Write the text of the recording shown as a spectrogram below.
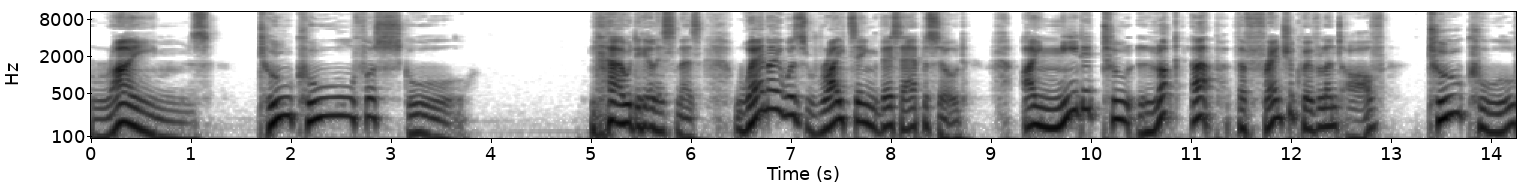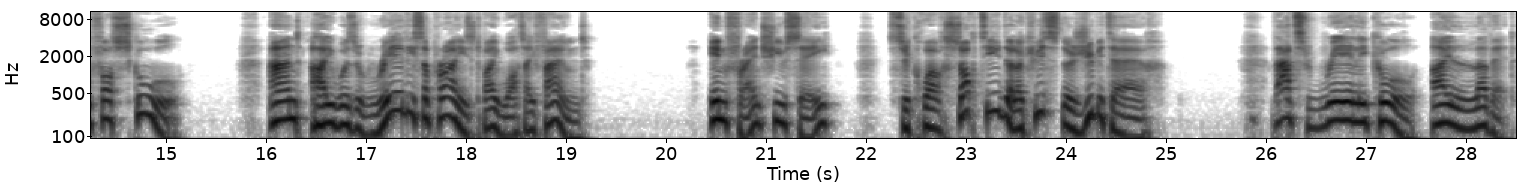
rhymes. Too cool for school. Now, dear listeners, when I was writing this episode, I needed to look up the French equivalent of too cool for school. And I was really surprised by what I found. In French, you say, se croire sorti de la cuisse de Jupiter. That's really cool. I love it.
